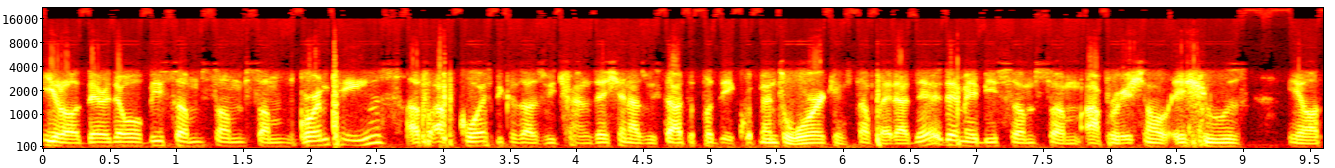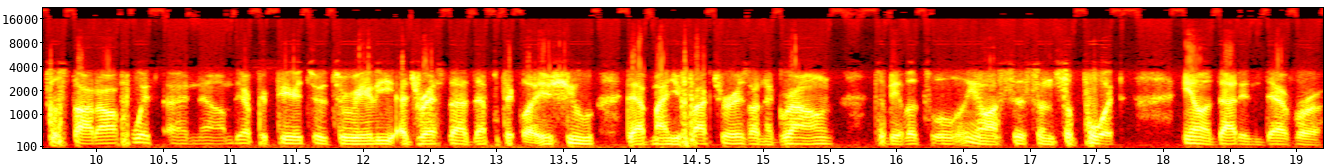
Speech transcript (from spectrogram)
You know, there there will be some some some growing pains, of, of course, because as we transition, as we start to put the equipment to work and stuff like that, there there may be some some operational issues you know, to start off with, and um, they're prepared to, to really address that, that particular issue. They have manufacturers on the ground to be able to, you know, assist and support, you know, that endeavor.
